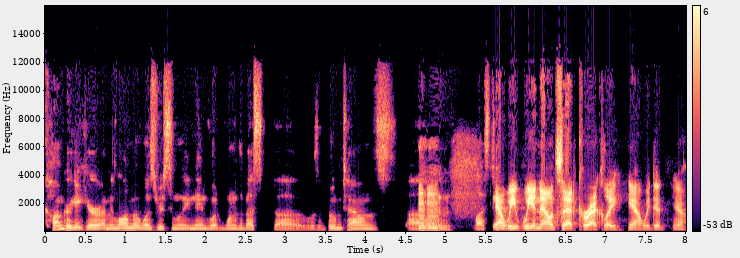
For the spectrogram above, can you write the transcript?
congregate here. I mean, Longmont was recently named what one of the best uh, was it Boomtowns uh, Mhm. last yeah, we we announced that correctly. Yeah, we did. Yeah.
